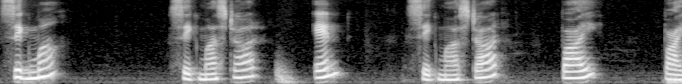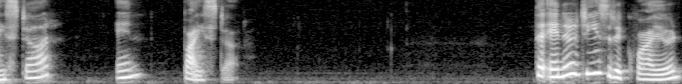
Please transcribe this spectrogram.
sigma, sigma star, n, sigma star, pi, pi star, n, pi star. The energies required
